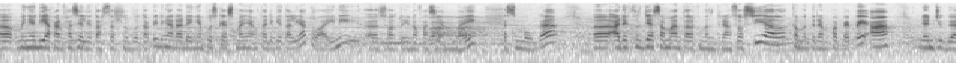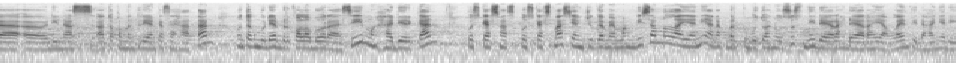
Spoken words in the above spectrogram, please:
uh, menyediakan fasilitas tersebut. Tapi dengan adanya puskesmas yang tadi kita lihat wah ini uh, suatu inovasi yang baik. Semoga uh, ada kerjasama antara Kementerian Sosial Kementerian PPPA dan juga uh, dinas atau Kementerian Kesehatan untuk kemudian berkolaborasi menghadirkan puskesmas-puskesmas yang juga memang bisa melayani anak berkebutuhan khusus di daerah-daerah yang lain tidak hanya di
